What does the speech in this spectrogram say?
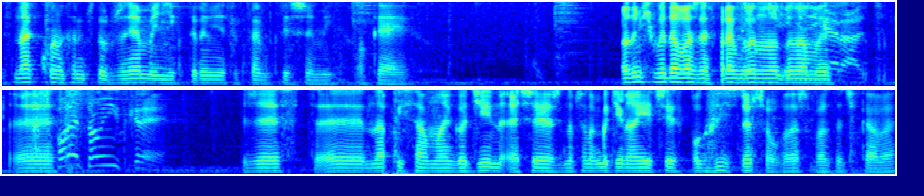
Znak Quen chroni przed obrażeniami i niektórymi efektami krytycznymi. Okej. Bardzo mi się wydawało, że w prawie oglądamy jest, iskry. że jest e, napisana godzina, e, czy że napisana godzina i czy jest po godzinością, bo też bardzo ciekawe.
